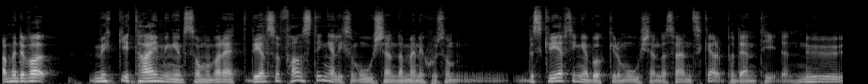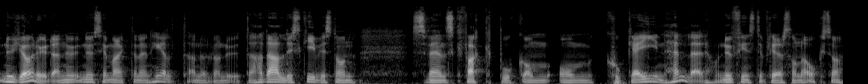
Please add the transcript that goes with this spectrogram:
Ja men det var mycket i tajmingen som var rätt. Dels så fanns det inga liksom okända människor som... Det skrevs inga böcker om okända svenskar på den tiden. Nu, nu gör det ju det. Nu, nu ser marknaden helt annorlunda ut. Det hade aldrig skrivits någon svensk fackbok om, om kokain heller. Och nu finns det flera sådana också.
